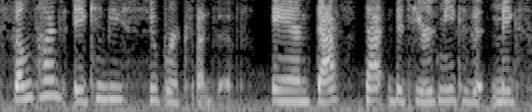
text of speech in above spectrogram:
sometimes it can be super expensive and that's that deters me because it makes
